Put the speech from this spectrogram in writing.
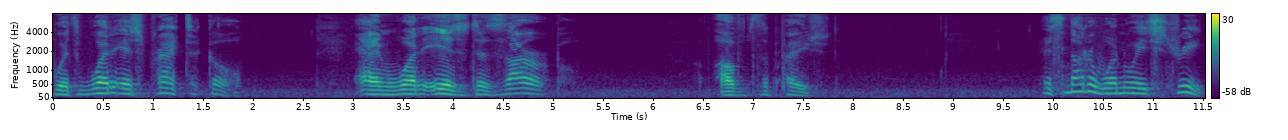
with what is practical and what is desirable of the patient. It's not a one way street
